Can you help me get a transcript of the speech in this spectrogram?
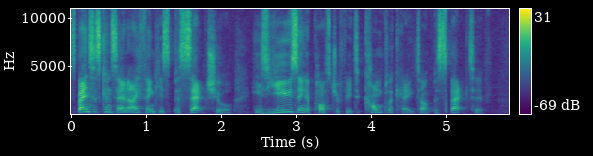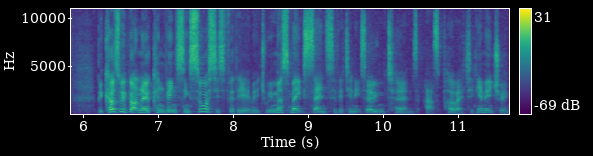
Spenser's concern, I think, is perceptual. He's using apostrophe to complicate our perspective. Because we've got no convincing sources for the image, we must make sense of it in its own terms as poetic imagery.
